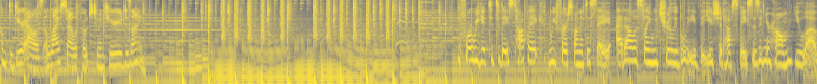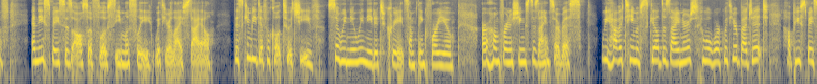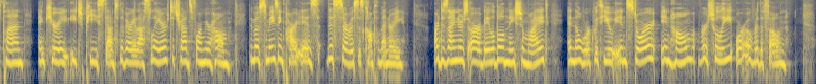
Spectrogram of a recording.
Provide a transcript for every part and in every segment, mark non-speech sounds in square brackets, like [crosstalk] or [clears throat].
welcome to Dear Alice, a lifestyle approach to interior design. Before we get to today's topic, we first wanted to say at Alice Lane, we truly believe that you should have spaces in your home you love. And these spaces also flow seamlessly with your lifestyle. This can be difficult to achieve, so we knew we needed to create something for you our home furnishings design service. We have a team of skilled designers who will work with your budget, help you space plan, and curate each piece down to the very last layer to transform your home. The most amazing part is this service is complimentary. Our designers are available nationwide and they'll work with you in store, in home, virtually, or over the phone.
